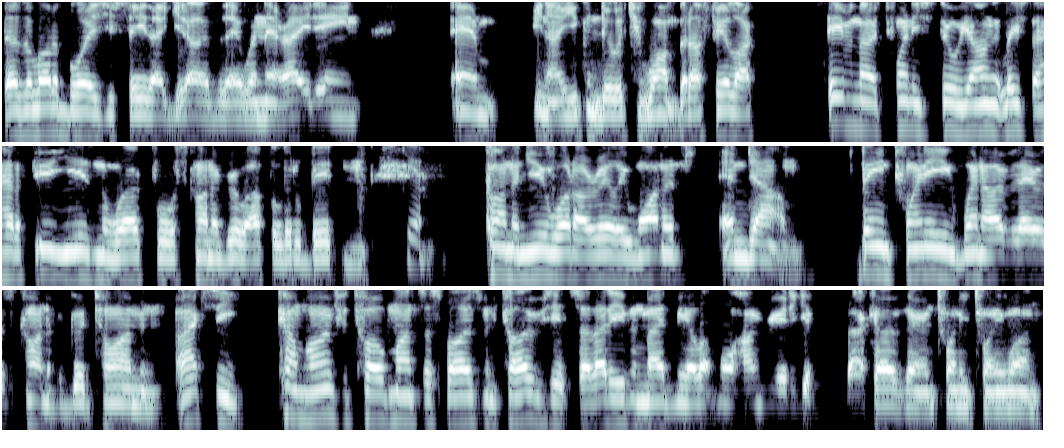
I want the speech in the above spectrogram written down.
There's a lot of boys you see they get over there when they're 18 and, you know, you can do what you want. But I feel like even though 20 is still young, at least I had a few years in the workforce, kind of grew up a little bit and Yeah. kind of knew what I really wanted. And um, being 20, went over there was kind of a good time. And I actually come home for 12 months, I suppose, when COVID hit. So that even made me a lot more hungrier to get back over there in 2021.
